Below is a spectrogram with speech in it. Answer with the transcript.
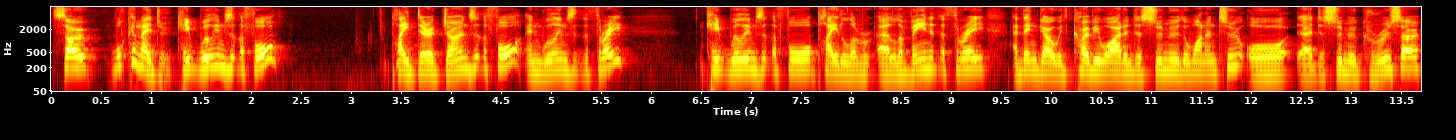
So what can they do? Keep Williams at the four, play Derrick Jones at the four, and Williams at the three. Keep Williams at the four, play Le- uh, LaVine at the three, and then go with Coby White and Dosunmu the one and two, or uh, Dosunmu Caruso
